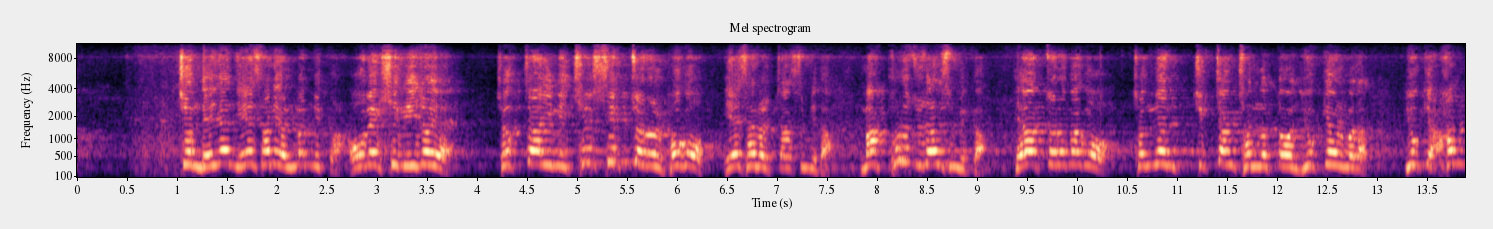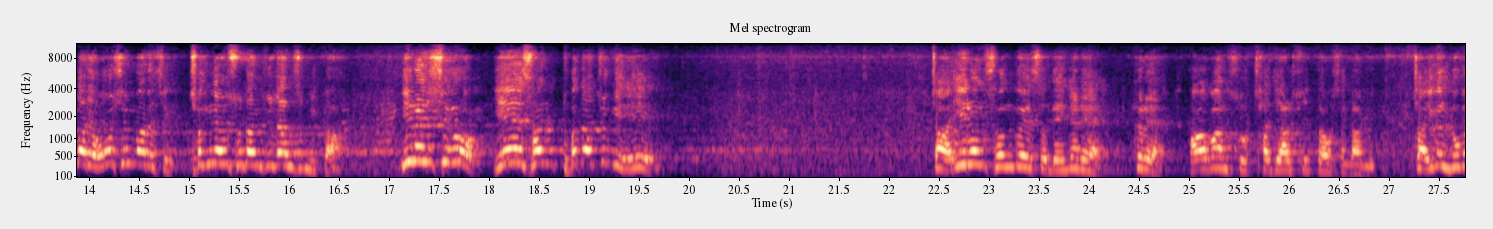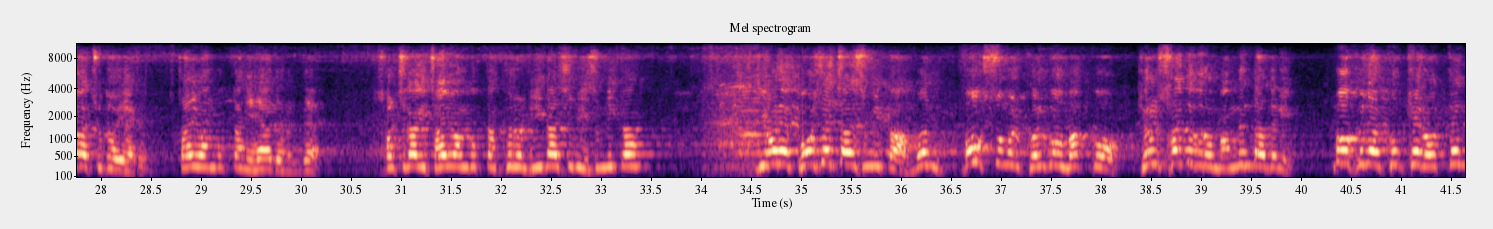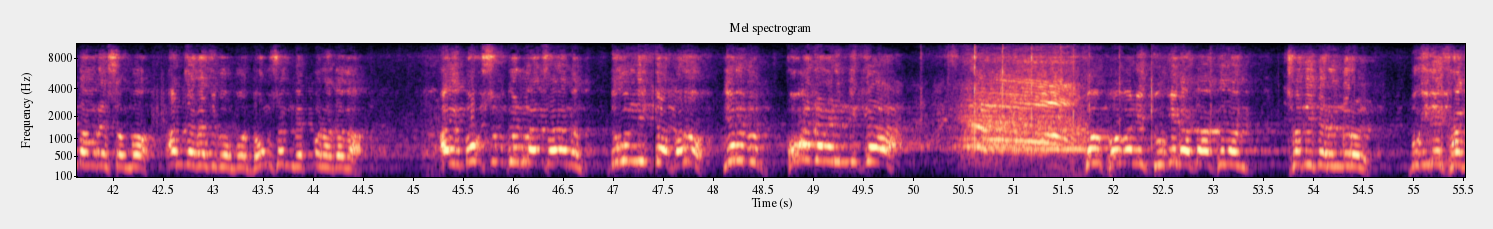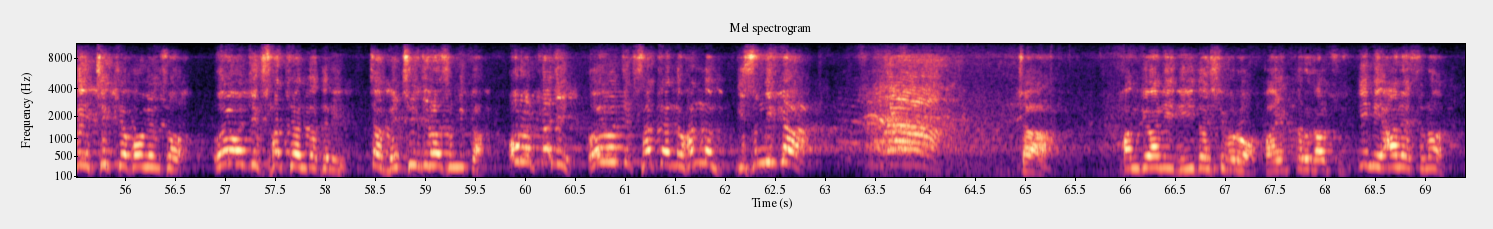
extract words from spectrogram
지금 내년 예산이 얼마입니까? 512조에 적자 이미 70조를 보고 예산을 짰습니다. 막 풀어주지 않습니까? 대학 졸업하고 청년 직장 찾는 동안 6개월마다 6개월, 한 달에 50만원씩 청년 수당 주지 않습니까? 이런 식으로 예산 퍼다주기. 자, 이런 선거에서 내년에, 그래, 과반수 차지할 수 있다고 생각합니다. 자, 이걸 누가 주도해야 돼? 자유한국당이 해야 되는데, 솔직하게 자유한국당 그런 리더십이 있습니까? 이번에 보셨지 않습니까? 뭔 목숨을 걸고 막고 결사적으로 막는다더니 뭐 그냥 국회 롯된다고 그래서 뭐 앉아가지고 뭐 농성 몇 번 하다가 아이 목숨 걸고 한 사람은 누굽니까? 바로 여러분 공화당 아닙니까? 그 법안이 두 개가 다 그냥 처리되는 거를 무기력하게 지켜보면서 의원직 사퇴한다더니 자 며칠 지났습니까? 오늘까지 의원직 사퇴한다고 한놈 있습니까? 자 황교안이 리더십으로 과연 끌어갈 수 이미 안에서는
